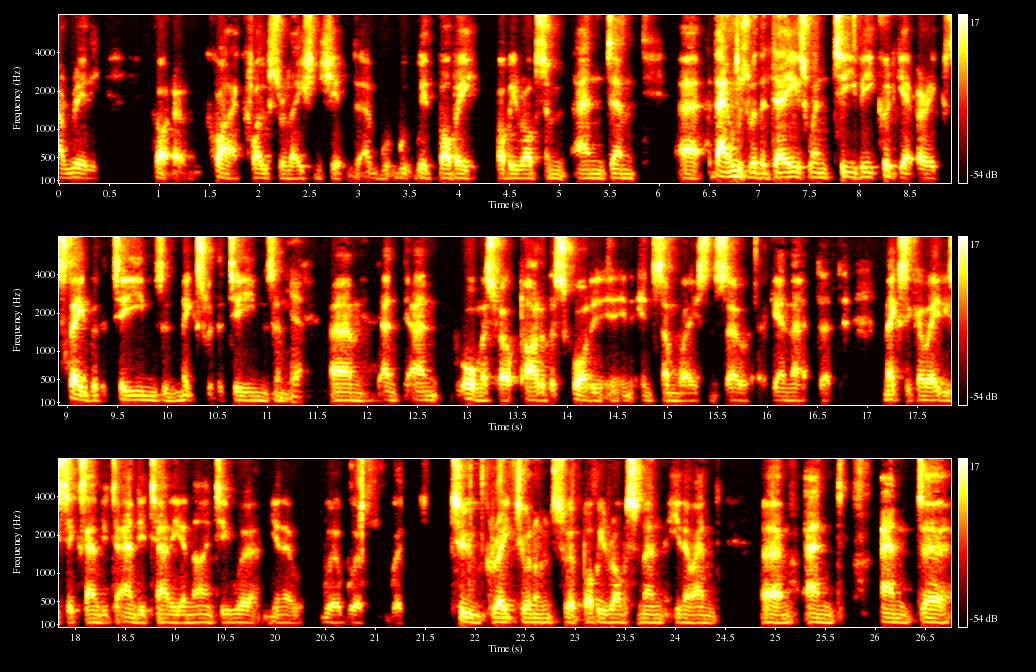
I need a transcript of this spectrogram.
I really got a, quite a close relationship uh, with Bobby Bobby Robson, and um, uh, those were the days when TV could get very stayed with the teams and mixed with the teams, and yeah. um, and and almost felt part of the squad in, in, in some ways. And so again, that, that Mexico '86 and, and Italia '90 were you know were, were were two great tournaments for Bobby Robson, and you know and um, and and uh,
